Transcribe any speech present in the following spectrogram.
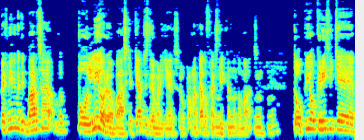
παιχνίδι με την Μπάρτσα με πολύ ωραίο μπάσκετ και από τις δύο μεριές. Πραγματικά το ευχαριστήθηκα Μμμ. αυτό το μάτς. Μμμ. Το οποίο κρίθηκε.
